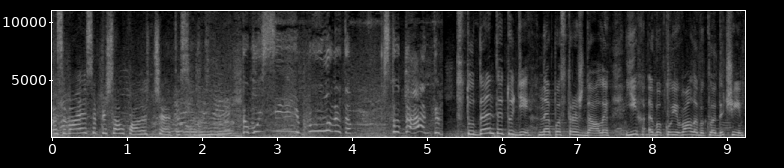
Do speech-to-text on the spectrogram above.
Називаюся, прийшла в коледж вчитися. Там усі були, там студенти. Студенти тоді не постраждали. Їх евакуювали викладачі.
